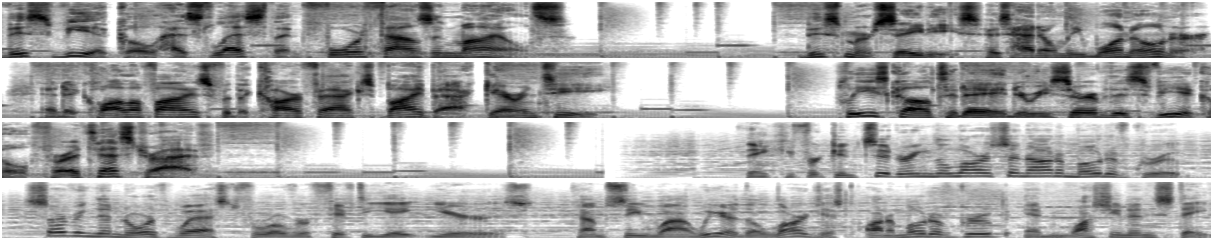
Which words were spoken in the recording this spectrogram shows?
this vehicle has less than 4,000 miles. This Mercedes has had only one owner and it qualifies for the Carfax buyback guarantee. Please call today to reserve this vehicle for a test drive. Thank you for considering the Larson Automotive Group, serving the Northwest for over 58 years. Come see why we are the largest automotive group in Washington State.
